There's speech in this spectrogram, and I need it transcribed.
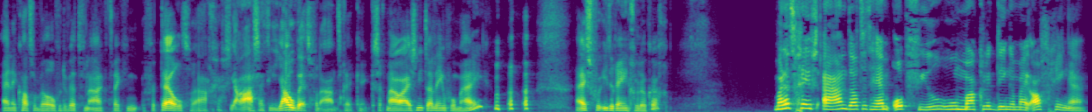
En ik had hem wel over de wet van aantrekking verteld. Ach, ja, zegt hij, jouw wet van aantrekking. Ik zeg, nou, hij is niet alleen voor mij. hij is voor iedereen gelukkig. Maar dat geeft aan dat het hem opviel hoe makkelijk dingen mij afgingen.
